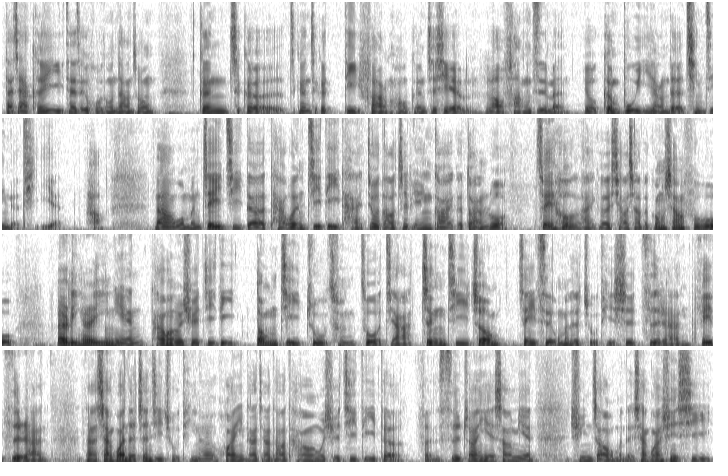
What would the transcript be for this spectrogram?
大家可以在这个活动当中跟这个跟这个地方，哈，跟这些老房子们有更不一样的亲近的体验。好，那我们这一集的台湾基地台就到这边告一个段落，最后来个小小的工商服务。二零二一年台湾文学基地冬季驻村作家征集中，这一次我们的主题是自然非自然。那相关的征集主题呢？欢迎大家到台湾文学基地的粉丝专业上面寻找我们的相关讯息。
